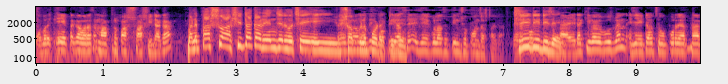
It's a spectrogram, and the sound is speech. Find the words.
তারপরে এই একটা খাবার আছে মাত্র পাঁচশো আশি টাকা। মানে পাঁচশো আশি টাকা রেঞ্জের হচ্ছে এই সবগুলো প্রোডাক্ট আছে এই যে এগুলো হচ্ছে তিনশো পঞ্চাশ টাকা। 3D ডিজাইন হ্যাঁ, এটা কীভাবে বুঝবেন? এই যে এটা হচ্ছে উপরে আপনার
